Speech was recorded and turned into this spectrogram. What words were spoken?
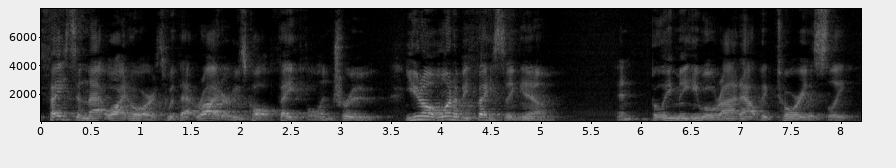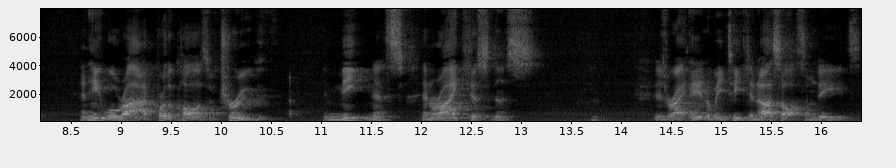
facing that white horse with that rider who's called faithful and true. You don't want to be facing him. And believe me, he will ride out victoriously. And he will ride for the cause of truth and meekness and righteousness. His right hand will be teaching us awesome deeds.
